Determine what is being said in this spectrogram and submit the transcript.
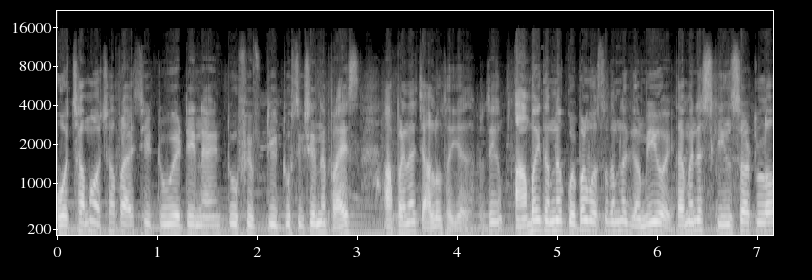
ઓછામાં ઓછા પ્રાઇસથી two eighty nine two fifty two સિક્સટીને પ્રાઇસ આપણને ચાલુ થઈ જશે ઠીક છે? આમાંય તમને કોઈ પણ વસ્તુ તમને ગમી હોય તમે એને સ્ક્રીનશોટ લો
